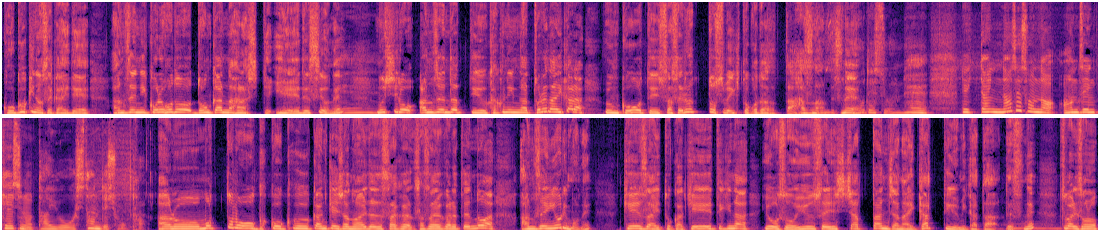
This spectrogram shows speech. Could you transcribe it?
航空機の世界で安全にこれほど鈍感な話って異例ですよね。むしろ安全だっていう確認が取れないから運行を停止させるとすべきところだったはずなんですねそ。うですよね。で、一体なぜそんな安全軽視の対応をしたんでしょうか？あの、最も多く航空関係者の間でささやかれてるのは安全よりもね、経済とか経営的な要素を優先しちゃったんじゃないかっていう見方ですね。つまりその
